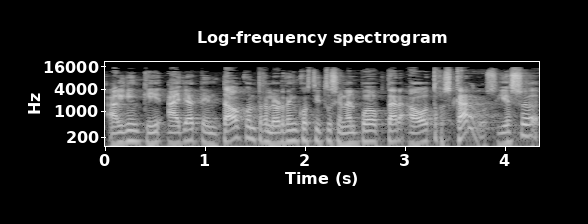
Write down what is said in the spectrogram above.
alguien que haya atentado contra el orden constitucional pueda optar a otros cargos. Y eso,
